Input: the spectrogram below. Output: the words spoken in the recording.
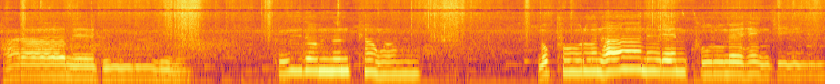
바람에 흔들리는 끝없는 평원. 높푸른 하늘엔 구름의 행진.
